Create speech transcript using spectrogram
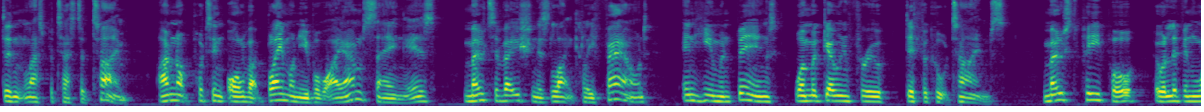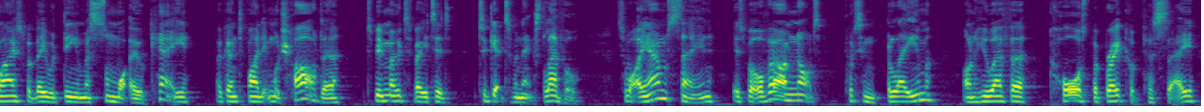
didn't last the test of time. I'm not putting all of that blame on you, but what I am saying is motivation is likely found in human beings when we're going through difficult times. Most people who are living lives that they would deem as somewhat okay are going to find it much harder to be motivated to get to the next level. So, what I am saying is that although I'm not putting blame on whoever caused the breakup per se,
